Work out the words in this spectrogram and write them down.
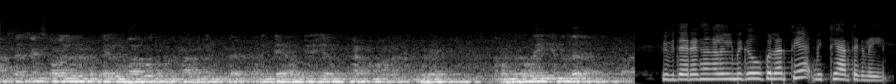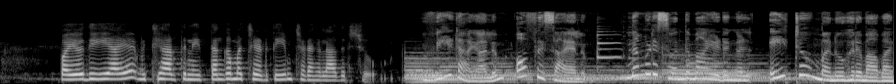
ആർട്സ് ആൻഡ് സയൻസ് കോളേജിൽ ഒരു പ്രത്യേക വിഭാഗവും നമ്മൾ സ്ഥാപിക്കുന്നുണ്ട്. അതിന്റെ ഔദ്യോഗിക ഉദ്ഘാടനമാണ് ഇവിടെ നമ്മൾ നിർവഹിക്കുന്നത്. വിവിധ രംഗങ്ങളിൽ മികവ് പുലർത്തിയ വിദ്യാർത്ഥികളെയും വയോധികയായ വിദ്യാർത്ഥിനി തങ്കമ്മച്ചേടത്തിയും ചടങ്ങിൽ ആദരിച്ചു. വീടായാലും ഓഫീസായാലും നമ്മുടെ സ്വന്തമായ ഇടങ്ങൾ ഏറ്റവും മനോഹരമാവാൻ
